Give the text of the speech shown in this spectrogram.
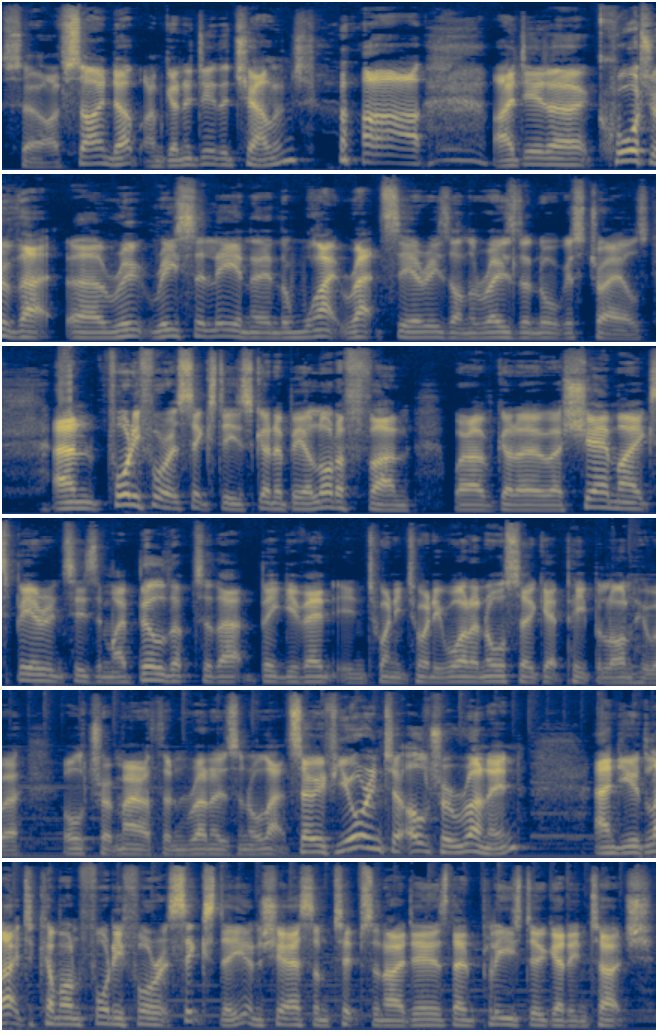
So I've signed up. I'm going to do the challenge. I did a quarter of that uh, route recently in the, in the, White Rat series on the Roseland August Trails. And 44 at 60 is going to be a lot of fun where I've got to uh, share my experiences and my build up to that big event in 2021 and also get people on who are ultra marathon runners and all that. So if you're into ultra running, and you'd like to come on 44 at 60 and share some tips and ideas, then please do get in touch.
